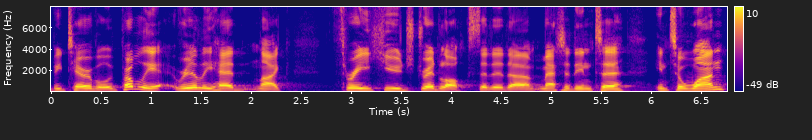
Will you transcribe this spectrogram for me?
be terrible. It probably really had like three huge dreadlocks that had uh, matted into, into one.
